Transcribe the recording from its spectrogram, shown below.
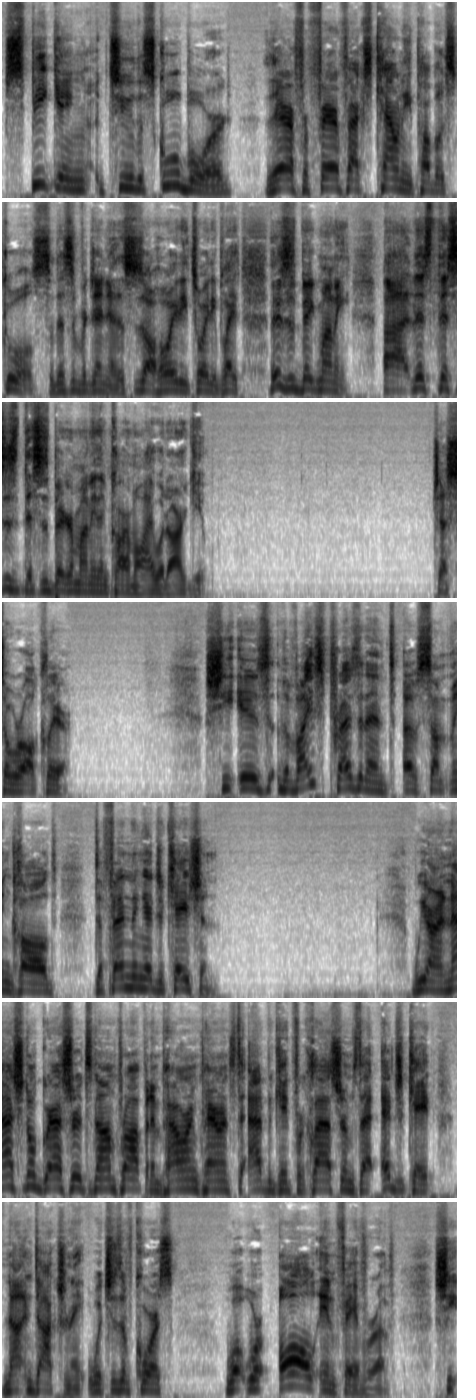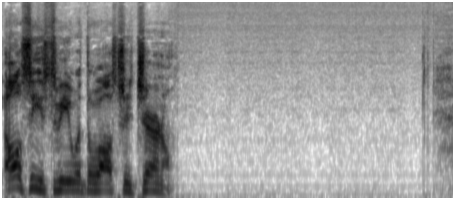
Speaking to the school board there for Fairfax County Public Schools. So this is Virginia. This is a hoity-toity place. This is big money. Uh, this this is this is bigger money than Carmel, I would argue. Just so we're all clear. She is the vice president of something called Defending Education. We are a national grassroots nonprofit empowering parents to advocate for classrooms that educate, not indoctrinate, which is, of course, what we're all in favor of. She also used to be with the Wall Street Journal.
